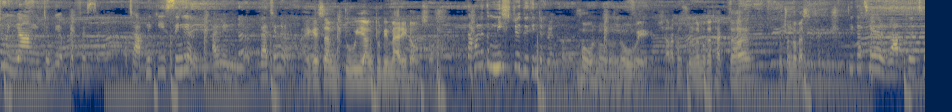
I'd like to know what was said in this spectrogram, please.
too young to be a professor আচ্ছা আপনি কি single I mean bachelor I guess I am too young to be married also তাহলে তো নিশ্চয়ই দুই তিনটা প্রেম করো। No no no no way সারাক্ষণ স্টুডেন্টের মধ্যে থাকতে হয় প্রচণ্ড ব্যস্ত থাকি ঠিক আছে রাত হয়েছে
